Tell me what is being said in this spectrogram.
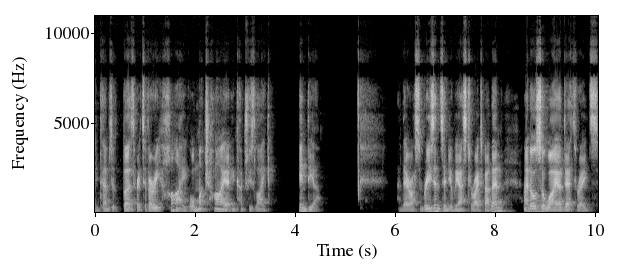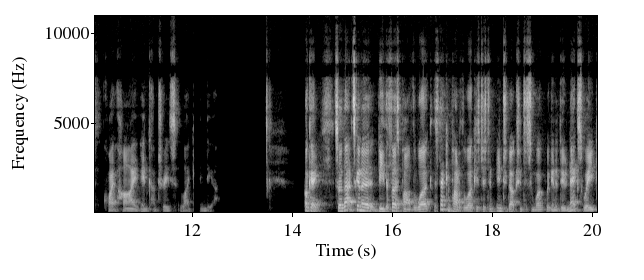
in terms of birth rates are very high or much higher in countries like India. And there are some reasons, and you'll be asked to write about them, and also why are death rates quite high in countries like India. Okay, so that's going to be the first part of the work. The second part of the work is just an introduction to some work we're going to do next week,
